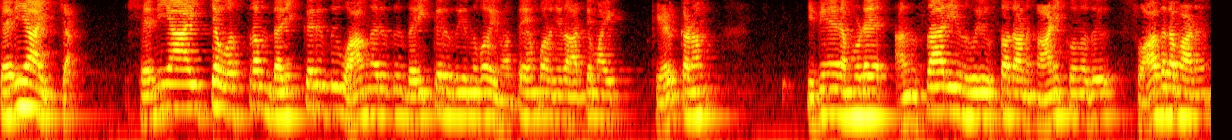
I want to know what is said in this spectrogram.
ശനിയാഴ്ച ശനിയാഴ്ച വസ്ത്രം ധരിക്കരുത് വാങ്ങരുത് ധരിക്കരുത് എന്ന് പറയുന്നു. അദ്ദേഹം പറഞ്ഞത് ആദ്യമായി കേൾക്കണം. ഇതിനെ നമ്മുടെ അൻസാരി ഒരു ഉസ്താദാണ് കാണിക്കുന്നത്. സ്വാഗതമാണ്.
